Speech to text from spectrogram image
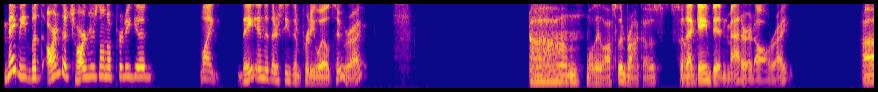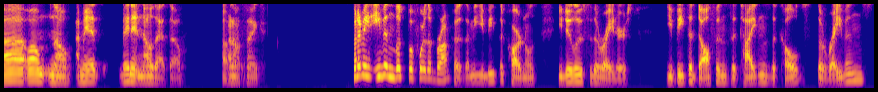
maybe, but aren't the Chargers on a pretty good like they ended their season pretty well too, right? Um, well, they lost to the Broncos, so but that game didn't matter at all, right? Uh, well, no. I mean, it, they didn't know that though. Okay. I don't think. But I mean, even look before the Broncos. I mean, you beat the Cardinals, you do lose to the Raiders, you beat the Dolphins, the Titans, the Colts, the Ravens.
